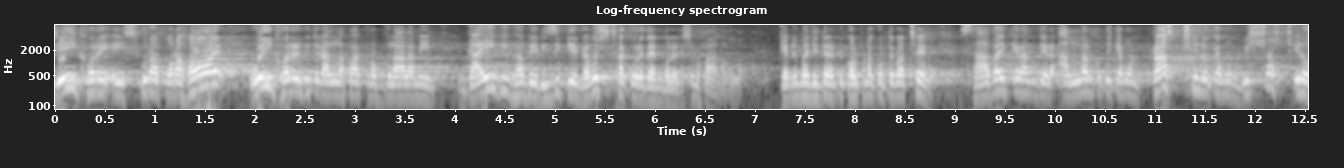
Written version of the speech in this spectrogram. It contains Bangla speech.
যেই ঘরে এই সুরা পড়া হয়, ওই ঘরের ভিতরে আল্লাহ পাক রব্বুল আলমিন গাইবী ভাবে রিজিকের ব্যবস্থা করে দেন বলেন সুবহান আল্লাহ কেন ইমাজিদের আপনি কল্পনা করতে পারছেন? সাহাবাই কেরামদের আল্লাহর প্রতি কেমন ট্রাস্ট ছিল, কেমন বিশ্বাস ছিল?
